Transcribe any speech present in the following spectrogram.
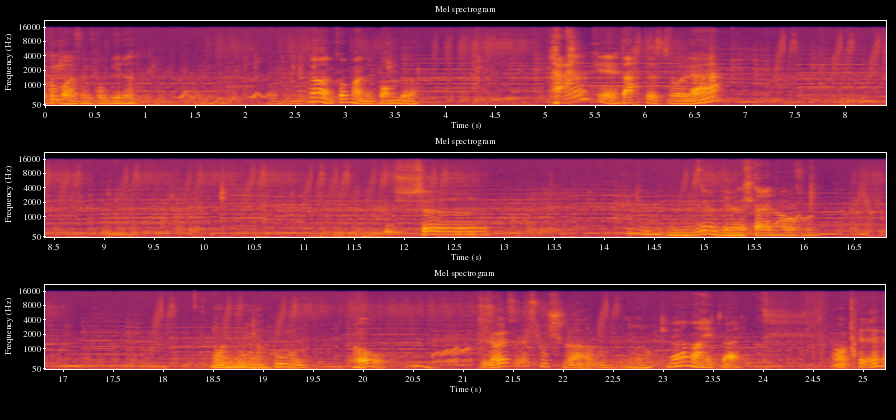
Oh, guck mal, fünf Rubine. ja, und guck mal, eine Bombe. Ah, okay. Dachtest wohl, ja? Schön. Mhm, und wieder ein Steinhaufen. Mhm. Oh. Du sollst erstmal schlagen. Ja. Ja, mach ich gleich. Okay.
